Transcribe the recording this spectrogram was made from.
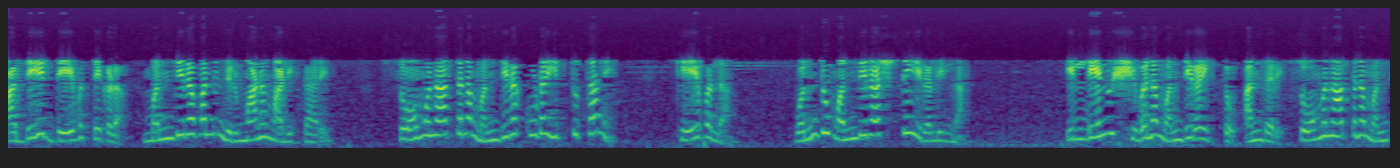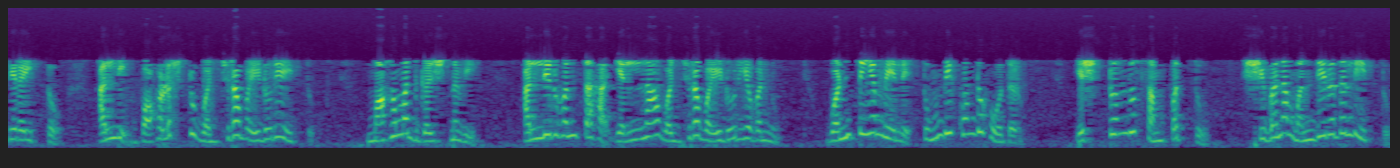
ಅದೇ ದೇವತೆಗಳ ಮಂದಿರವನ್ನು ನಿರ್ಮಾಣ ಮಾಡಿದ್ದಾರೆ. ಸೋಮನಾಥನ ಮಂದಿರ ಕೂಡ ಇತ್ತು ತಾನೆ. ಕೇವಲ ಒಂದು ಮಂದಿರ ಅಷ್ಟೇ ಇರಲಿಲ್ಲ. ಇಲ್ಲೇನು ಶಿವನ ಮಂದಿರ ಇತ್ತು? ಅಂದರೆ ಸೋಮನಾಥನ ಮಂದಿರ ಇತ್ತು. ಅಲ್ಲಿ ಬಹಳಷ್ಟು ವಜ್ರ ವೈಡೂರ್ಯ ಇತ್ತು. ಮಹಮ್ಮದ್ ಗಜ್ನವಿ ಅಲ್ಲಿರುವಂತಹ ಎಲ್ಲಾ ವಜ್ರ ವೈಡೂರ್ಯವನ್ನು ಒಂಟಿಯ ಮೇಲೆ ತುಂಬಿಕೊಂಡು ಹೋದರು. ಎಷ್ಟೊಂದು ಸಂಪತ್ತು ಶಿವನ ಮಂದಿರದಲ್ಲಿ ಇತ್ತು.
